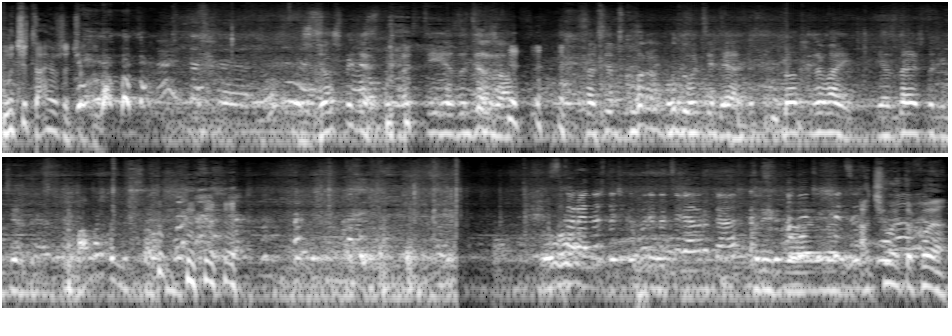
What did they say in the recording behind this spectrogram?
Ну читай уже, что. Ждешь меня? Прости, я задержался. Совсем скоро буду у тебя. Ну открывай. Я знаю, что не терпится. Мама что написала? Скоро эта штучка будет у тебя в руках. Прикольно. А что это такое?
